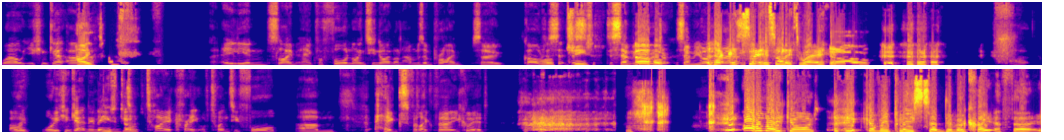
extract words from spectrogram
Well, you can get uh, I, an alien slime egg for four ninety nine on Amazon Prime. So, Carl, Oh, just, se- just, Jesus. just send me your addre- send me your address, it's it's on its way. no. I, or, or you can get an Please entire crate of twenty four um, eggs for like thirty quid. oh my god! Can we please send him a crate of thirty?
